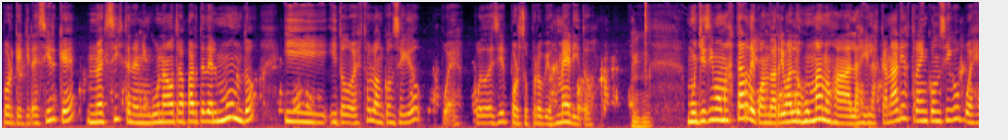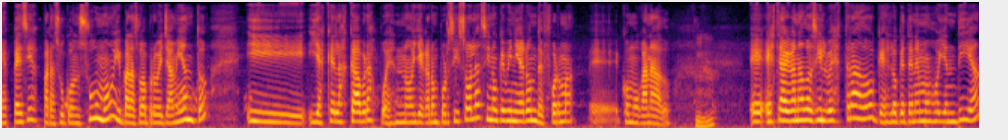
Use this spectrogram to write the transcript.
porque quiere decir que no existen en ninguna otra parte del mundo y, y todo esto lo han conseguido, pues puedo decir, por sus propios méritos. Muchísimo más tarde, cuando arriban los humanos a las Islas Canarias, traen consigo pues especies para su consumo y para su aprovechamiento. Y, es que las cabras pues no llegaron por sí solas, sino que vinieron de forma eh, como ganado. Eh, este ganado asilvestrado, que es lo que tenemos hoy en día,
